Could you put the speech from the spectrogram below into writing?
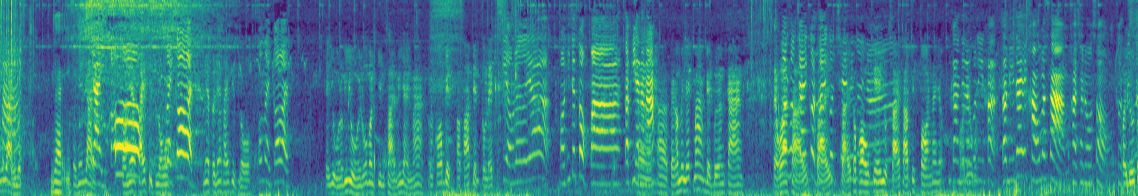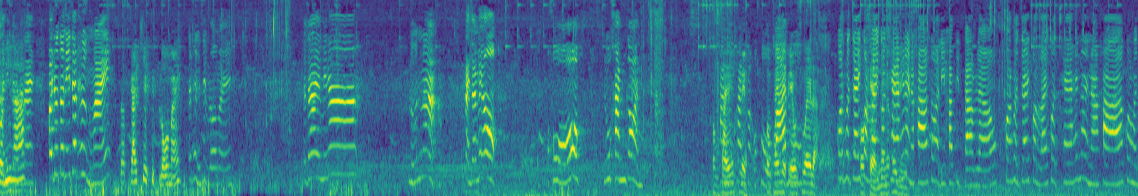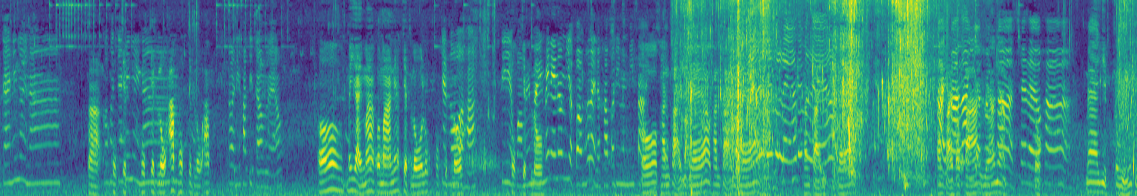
นี้ใหญ่ลูกใหญ่ตัวนี้ใหญ่ ใหญ่โอ้ตัวเนี้ยไซส์สิบโล โอ้ my god เนี่ยตัวเนี้ยไซส์สิบโล โอ้ my god จะอยู่หรือไม่อยู่ไม่รู้มันกินสายไม่ใหญ่มาก แล้วก็เบ็ดปลาปลาเปลี่ยนตัวเล็กเสียวเลยอะอ๋อที่จะตกปลาตะเพียนนะนะ อ่าแต่ก็ไม่เล็กมากเบ็ดเบอร์กลางๆแต่ว่าสายกดไลสายค์กดแชร์สายก็พอด้วยนะโอเคอยู่สายสามสิบปอนด์น่าจะกาญพจอนเร็วบุรีค่ะ ตอนนี้ได้เขามาสามค่ะชะโดสองจุคอยดูตัวนี้นะ คอยดูตัวนี้จะถึงไหมจะใกล้เคียงสิบโลไหมจะถึงสิบโลไหม จะได้ไหมนะลุ้นอะ หายใจไม่ออก โอ้โห ดูคันก่อน ต้องใช้คันเน็บก่อนโอ้โหต้องใช้เน็บป๊าดูเอวช่วยแหละ กดหัวใจเพกราะดไลค์แขกนดมันแชไม่ค่อยดีร์ให้หน่อยนะคะ สวัสดีครับติดตามแล้ว กดหัวใจ กดไลค์ กดแชร์ให้หน่อยนะคะ กดหัวใจให้หน่อยนะจะก็หหัวกใจเจ็ดให้หน่อยนะหกเจ็ดโลอัพหกเจ็ดโลอัพ สวัสดีครับติดตามแล้ว อ๋อ ไม่ใหญ่มากประมาณเนี้ยเจ็ดโลลูกหกเจ็เจ็ดดโลโลเหรอคะตีเหยื่อปลอมหกเจ็ดได้ไหมโลไม่แนะนำเหยื่อปลอมเท่าไหร่นะคะพอดีมันมีสาย โอ้ พันสายอีกแล้ว พันสายอีกแล้ว ได้มาแล้วได้พัมานสายอีกแล้วแล้วพันสายปลาปลาอีกแล้วเนี่ย ใช่แล้วค่ะ แม่หยิบสวิงให้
